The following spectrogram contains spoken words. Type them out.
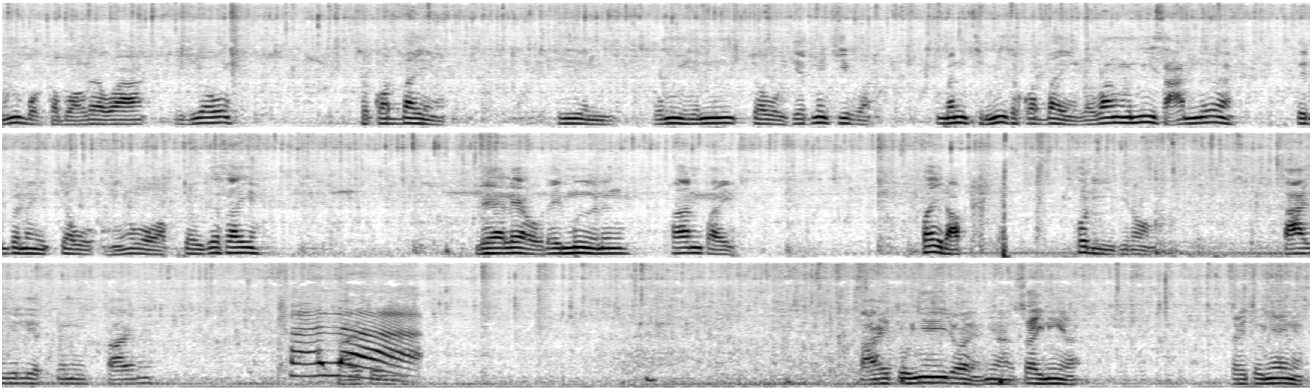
มันบอกก็บอกแล้วว่าเดี๋ยวสกอตไบเนี่ยที่ผมเห็นเจ้าเฮ็ดไม่คลิปอะ มันจะมีสกอตไบระวังมันมีสารเนื้อเป็นไปในเจ้าแหงออกเจ้าจะใส่แล้วแล้วได้มือหนึงผ่านไปไฟดับพอดีพี่น้อง ตายเลียดกันตายไหมค่ะล่ะ ตายตัวใหญ่จ้อยเนี่ยใส่นี่แหละใส่ตัวใหญ่เนี่ย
